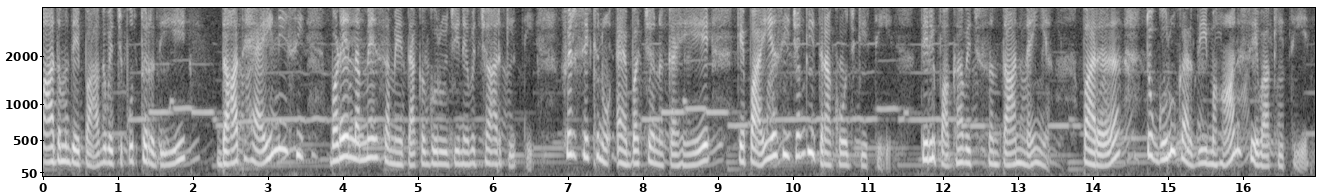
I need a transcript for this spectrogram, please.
ਆਦਮ ਦੇ ਭਾਗ ਵਿੱਚ ਪੁੱਤਰ ਦੀ ਦਾਤ ਹੈ ਹੀ ਨਹੀਂ ਸੀ। ਬੜੇ ਲੰਮੇ ਸਮੇਂ ਤੱਕ ਗੁਰੂ ਜੀ ਨੇ ਵਿਚਾਰ ਕੀਤੀ। ਫਿਰ ਸਿੱਖ ਨੂੰ ਇਹ ਬਚਨ ਕਹੇ ਕਿ, ਭਾਈ, ਅਸੀਂ ਚੰਗੀ ਤਰ੍ਹਾਂ ਖੋਜ ਕੀਤੀ। ਤੇਰੇ ਭਾਗਾਂ ਵਿੱਚ ਸੰਤਾਨ ਨਹੀਂ ਆ ਪਰ ਤੂੰ ਗੁਰੂ ਘਰ ਦੀ ਮਹਾਨ ਸੇਵਾ ਕੀਤੀ ਹੈ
